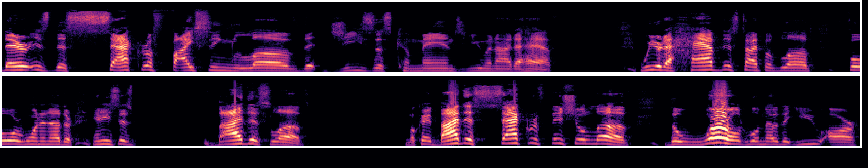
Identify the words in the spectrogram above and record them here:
there is this sacrificing love that Jesus commands you and I to have. We are to have this type of love for one another. And he says, by this love, okay, by this sacrificial love, the world will know that you are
